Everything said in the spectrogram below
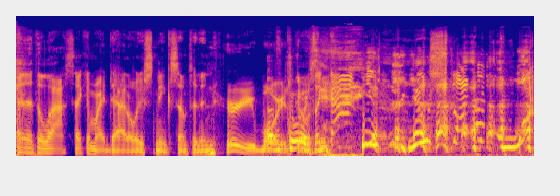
And at the last second, my dad always sneaks something in. Here you boys go. It's course. like, "Dad, you son of what?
